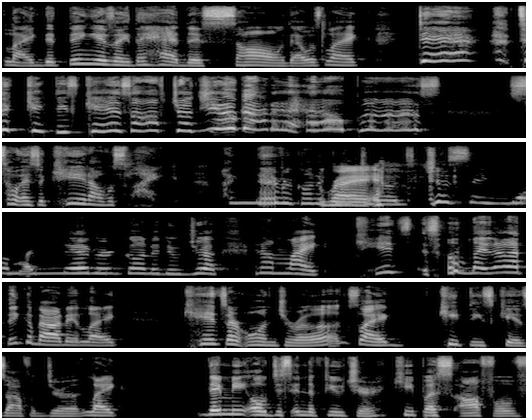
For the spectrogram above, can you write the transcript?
like, the thing is, like, they had this song that was like, "Dare to keep these kids off drugs, you gotta help us." So as a kid, I was like, I'm never gonna do Right. drugs. Just say no. I'm never gonna do drugs. And I'm like, kids. So like now I think about it, like kids are on drugs. Like keep these kids off of drugs. Like they mean, oh, just in the future, keep us off of.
